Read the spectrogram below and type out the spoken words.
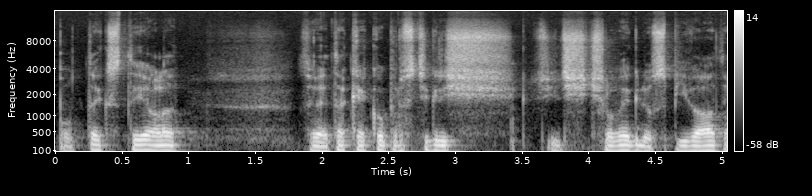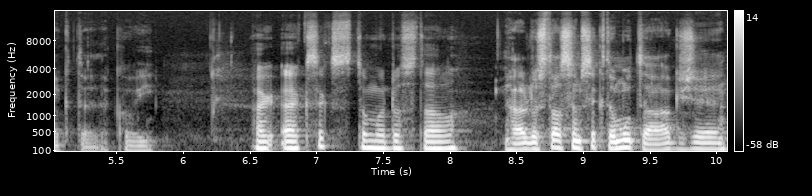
podtexty, ale to je tak jako prostě, když, když člověk dospívá, tak to je takový... A jak se k tomu dostal? Ale dostal jsem se k tomu tak, že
